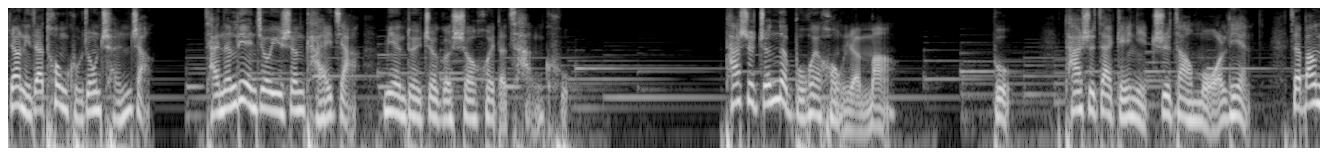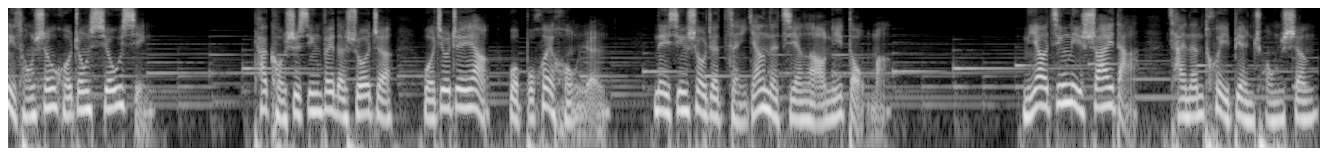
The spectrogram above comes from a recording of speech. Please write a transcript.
让你在痛苦中成长，才能练就一身铠甲，面对这个社会的残酷。他是真的不会哄人吗？不，他是在给你制造磨练，在帮你从生活中修行。他口是心非的说着：“我就这样，我不会哄人。”内心受着怎样的煎熬，你懂吗？你要经历摔打，才能蜕变重生。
